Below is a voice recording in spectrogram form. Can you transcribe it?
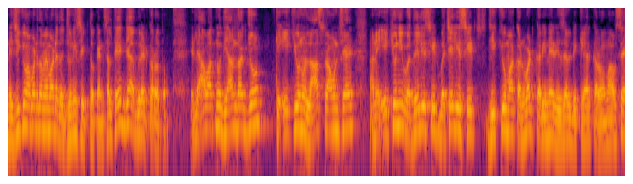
ને જીક્યુમાં પણ તમે મળે તો જૂની સીટ તો કેન્સલ થઈ જ જાય અપગ્રેડ કરો તો. એટલે આ વાતનું ધ્યાન રાખજો કે એક્યુનો લાસ્ટ રાઉન્ડ છે અને એક્યુની વધેલી સીટ બચેલી સીટ જીક્યુમાં કન્વર્ટ કરીને રિઝલ્ટ ડિક્લેર કરવામાં આવશે.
